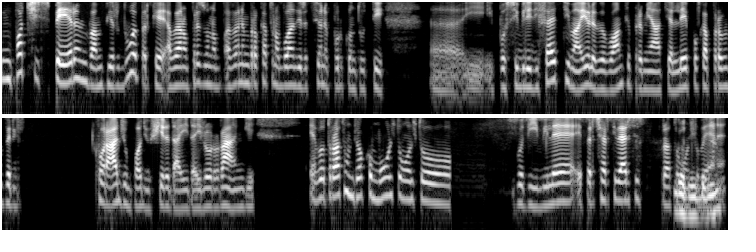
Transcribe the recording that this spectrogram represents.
un po' ci spero in Vampire 2 perché avevano, preso una- avevano imbroccato una buona direzione pur con tutti eh, i, i possibili difetti, ma io li avevo anche premiati all'epoca proprio per il coraggio un po' di uscire dai, dai loro ranghi. E avevo trovato un gioco molto molto godibile e per certi versi strutturato molto bene.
